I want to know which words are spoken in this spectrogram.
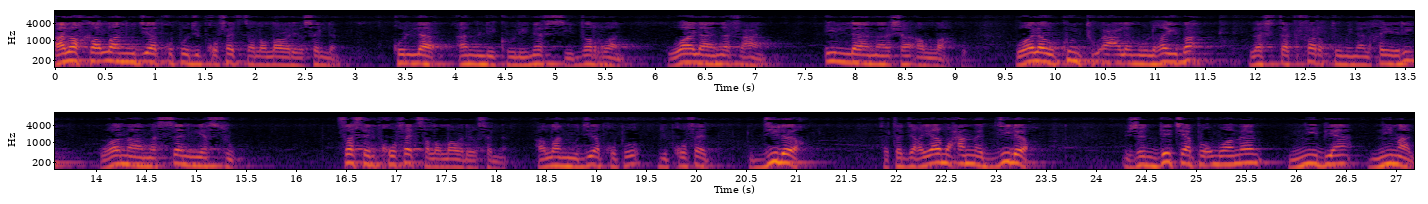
Alors qu'Allah nous dit à propos du prophète sallallahu alayhi wa sallam, قل لا أملك لنفسي ضرا ولا نفعا إلا ما شاء الله ولو كنت أعلم الغيب لاستكثرت من الخير وما مسني السوء ça c'est le prophète sallallahu alayhi wa sallam. Allah nous dit à propos du prophète, dis-leur, c'est-à-dire, Ya Muhammad, dis-leur, je ne détiens pour moi-même ni bien ni mal.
